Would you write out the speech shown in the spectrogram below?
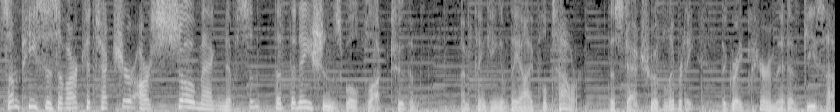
Some pieces of architecture are so magnificent that the nations will flock to them. I'm thinking of the Eiffel Tower, the Statue of Liberty, the Great Pyramid of Giza.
